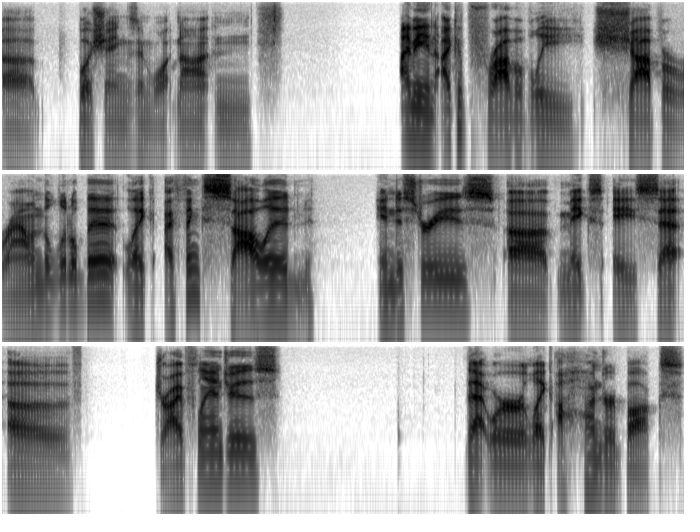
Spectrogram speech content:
uh, bushings and whatnot. And I mean, I could probably shop around a little bit. Like, I think Solid Industries uh, makes a set of drive flanges that were like a hundred bucks.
